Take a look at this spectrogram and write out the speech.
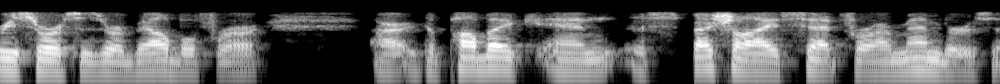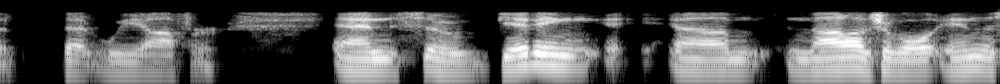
resources are available for our, our, the public and a specialized set for our members that, that we offer. And so, getting um, knowledgeable in the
